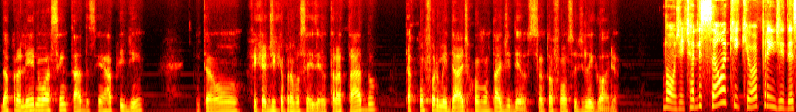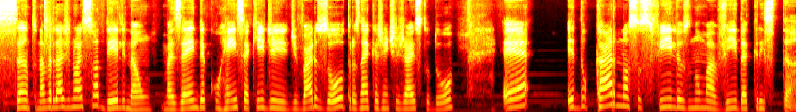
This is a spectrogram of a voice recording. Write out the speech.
dá para ler numa sentada, assim, rapidinho. Então, fica a dica para vocês, é o Tratado da Conformidade com a Vontade de Deus, Santo Afonso de Ligório. Bom, gente, a lição aqui que eu aprendi desse santo, na verdade, não é só dele, não, mas é em decorrência aqui de, de vários outros, né, que a gente já estudou, é educar nossos filhos numa vida cristã.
